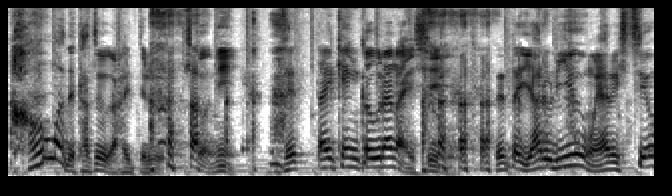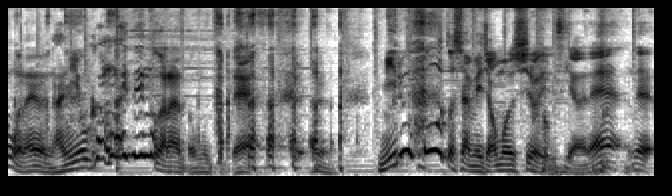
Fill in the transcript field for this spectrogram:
顔までタトゥーが入ってる人に絶対喧嘩売らないし絶対やる理由もやる必要もないのに何を考えてんのかなと思ってて、うん見る方としてはめちゃ面白いですけどね。で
